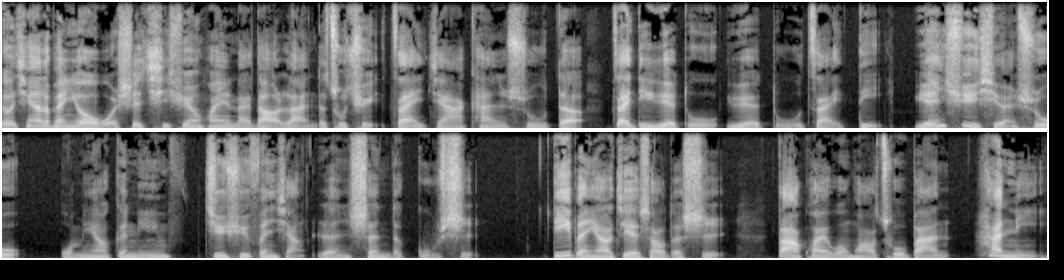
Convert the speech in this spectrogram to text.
各位亲爱的朋友，我是齐轩，欢迎来到懒得出去，在家看书的在地阅读，阅读在地。延续选书，我们要跟您继续分享人生的故事。第一本要介绍的是大块文化出版《和你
